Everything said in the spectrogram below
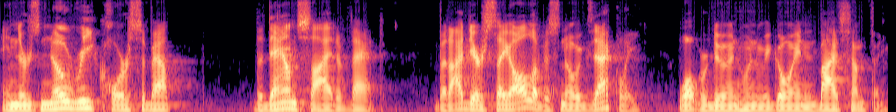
And there's no recourse about the downside of that. But I dare say all of us know exactly what we're doing when we go in and buy something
